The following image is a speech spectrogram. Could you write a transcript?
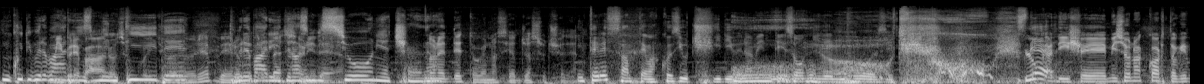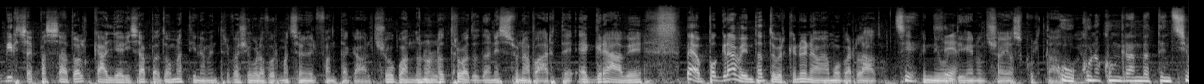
in cui ti prepari preparo smentite, vero, ti prepari trasmissioni, eccetera. Non è detto che non stia già succedendo. Interessante, ma così uccidi veramente i sogni dei tifosi. Luca dice: Mi sono accorto che Virsa è passato al Cagliari sabato mattina mentre facevo la formazione del Fantacalcio. Quando non l'ho trovato da nessuna parte. È grave? Beh, è un po' grave intanto perché noi ne avevamo parlato. Sì. Quindi vuol Sì. dire che non ci hai ascoltato. O con, con grande attenzione.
